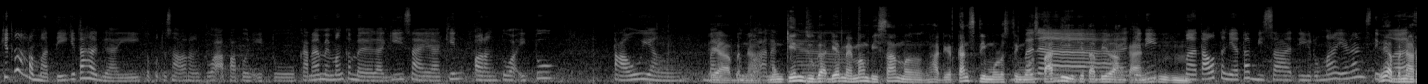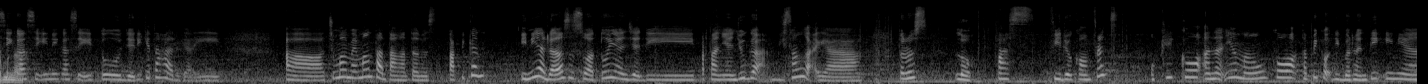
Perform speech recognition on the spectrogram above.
kita hormati kita hargai keputusan orang tua apa pun itu karena memang kembali lagi saya yakin orang tua itu tahu yang baik ya untuk benar. anaknya. Mungkin juga dia memang bisa menghadirkan stimulus-stimulus Benar. tadi kita bilang kan. Jadi Mm-mm. mana tahu ternyata bisa di rumah ya kan benar, stimulasi benar. kasih ini kasih itu. Jadi kita hargai. Uh, cuma memang tantangan terus. Tapi kan ini adalah sesuatu yang jadi pertanyaan juga bisa nggak ya? Terus loh pas video conference oke kok anaknya mau kok tapi kok diberhentiin ya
